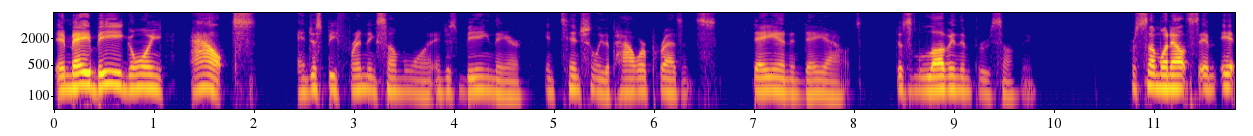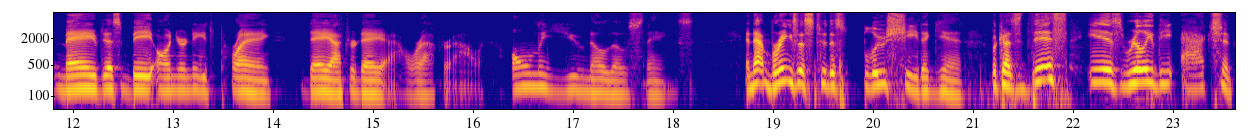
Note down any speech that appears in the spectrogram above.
It may be going out and just befriending someone and just being there intentionally, the power of presence, day in and day out, just loving them through something. For someone else, it, it may just be on your knees praying day after day, hour after hour. Only you know those things. And that brings us to this blue sheet again, because this is really the action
